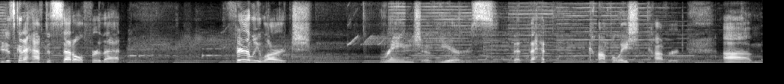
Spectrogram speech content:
you're just to have to settle for that fairly large range of years that that compilation covered. Um,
